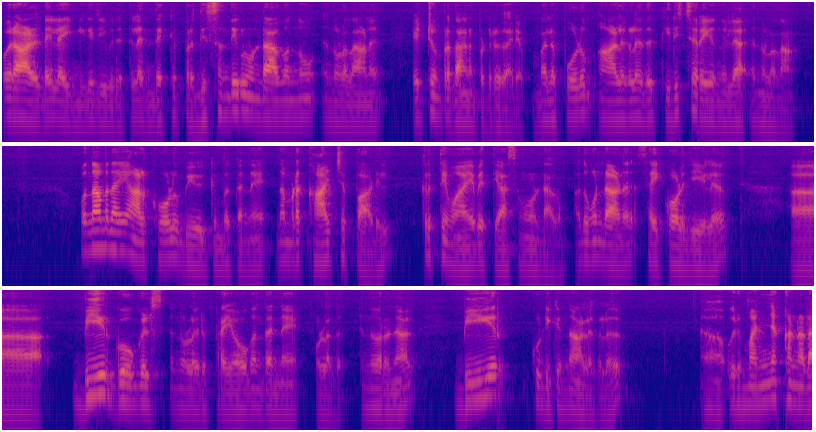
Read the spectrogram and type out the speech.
ഒരാളുടെ ലൈംഗിക ജീവിതത്തിൽ എന്തൊക്കെ പ്രതിസന്ധികൾ ഉണ്ടാകുന്നു എന്നുള്ളതാണ് ഏറ്റവും പ്രധാനപ്പെട്ടൊരു കാര്യം. പലപ്പോഴും ആളുകൾ ഇത് തിരിച്ചറിയുന്നില്ല എന്നുള്ളതാണ്. ഒന്നാമതായി ആൾക്കോൾ ഉപയോഗിക്കുമ്പോൾ തന്നെ നമ്മുടെ കാഴ്ചപ്പാടിൽ കൃത്യമായ വ്യത്യാസങ്ങളുണ്ടാകും. അതുകൊണ്ടാണ് സൈക്കോളജിയിൽ ബീർ ഗോഗിൾസ് എന്നുള്ളൊരു പ്രയോഗം തന്നെ ഉള്ളത്. എന്ന് പറഞ്ഞാൽ ബീർ കുടിക്കുന്ന ആളുകൾ ഒരു മഞ്ഞ കണ്ണട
